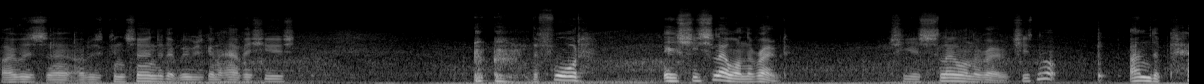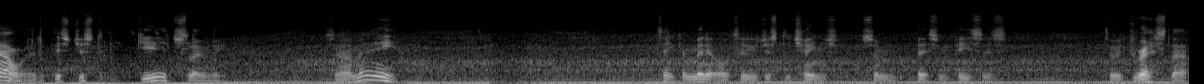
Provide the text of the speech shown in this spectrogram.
I was uh, I was concerned that we was going to have issues. The Ford is she's slow on the road. She is slow on the road. She's not underpowered it's just geared slowly. So I may take a minute or two just to change some bits and pieces to address that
